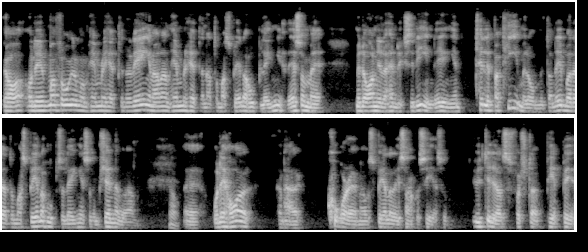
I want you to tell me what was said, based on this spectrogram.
Ja, och det, man frågar dem om hemligheten och det är ingen annan hemlighet än att de har spelat ihop länge. Det är som med, med Daniel och Henrik Sedin. Det är ingen telepati med dem utan det är bara det att de har spelat ihop så länge så de känner varandra. Ja. Eh, och det har den här coren av spelare i San Jose som utgör deras första PP. Eh,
